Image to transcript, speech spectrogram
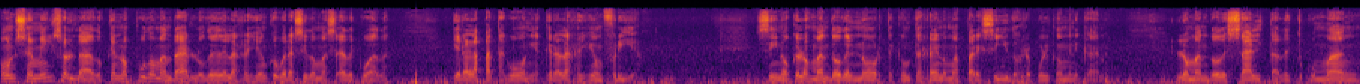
11.000 soldados que no pudo mandarlo desde la región que hubiera sido más adecuada, que era la Patagonia, que era la región fría, sino que los mandó del norte, que un terreno más parecido a República Dominicana lo mandó de Salta, de Tucumán,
